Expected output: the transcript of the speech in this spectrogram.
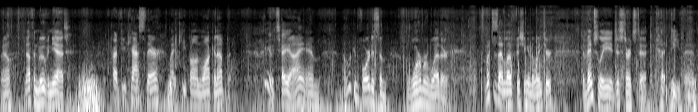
Well, nothing moving yet. Tried a few casts there. Might keep on walking up, but I gotta tell you, I am I'm looking forward to some warmer weather. As much as I love fishing in the winter, eventually it just starts to cut deep and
